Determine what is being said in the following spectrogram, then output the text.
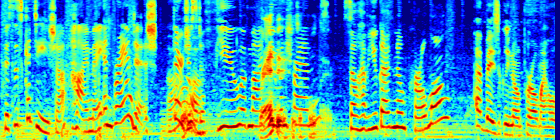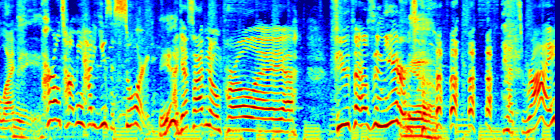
This is Khadijah, Jaime, and Brandish. They're just a few of my Brandish is a human cool friends. name. So have you guys known Pearl long? I've basically known Pearl my whole life. Pearl taught me how to use a sword. Yeah. I guess I've known Pearl a uh, few thousand years. Yeah. That's right.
